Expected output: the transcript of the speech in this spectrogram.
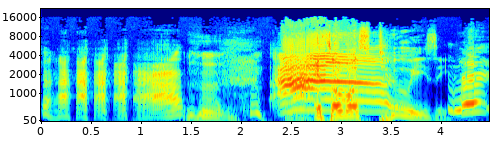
It's almost too easy. right.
